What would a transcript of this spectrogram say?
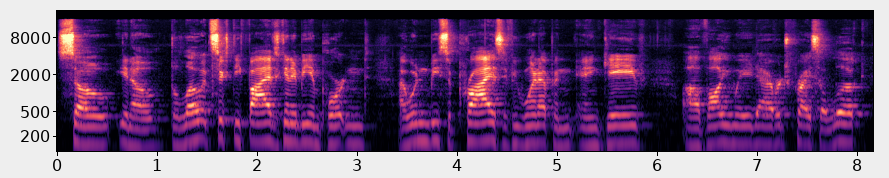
So, you know, the low at 65 is going to be important. I wouldn't be surprised if we went up and, and gave uh, volume weighted average price a look.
